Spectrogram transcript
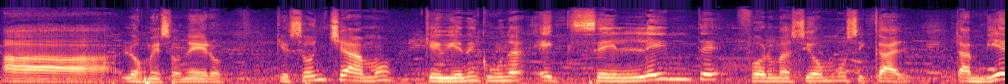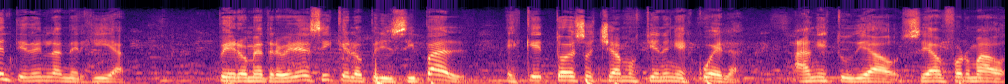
a Los Mesoneros, que son chamos que vienen con una excelente formación musical. También tienen la energía, pero me atrevería a decir que lo principal es que todos esos chamos tienen escuela, han estudiado, se han formado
